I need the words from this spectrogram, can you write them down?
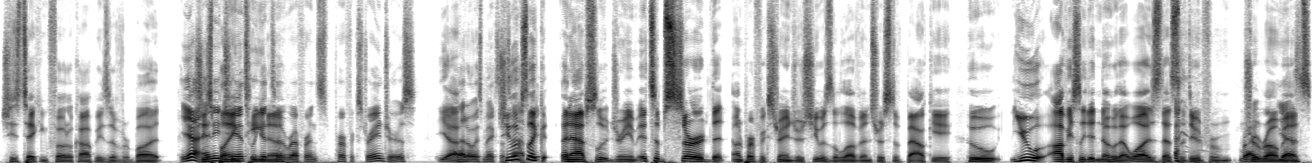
She's taking photocopies of her butt. Yeah, She's any playing chance we get to reference Perfect Strangers, Yeah, that always makes She looks happy. like an absolute dream. It's absurd that on Perfect Strangers she was the love interest of Balki, who you obviously didn't know who that was. That's the dude from Right, True Romance.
